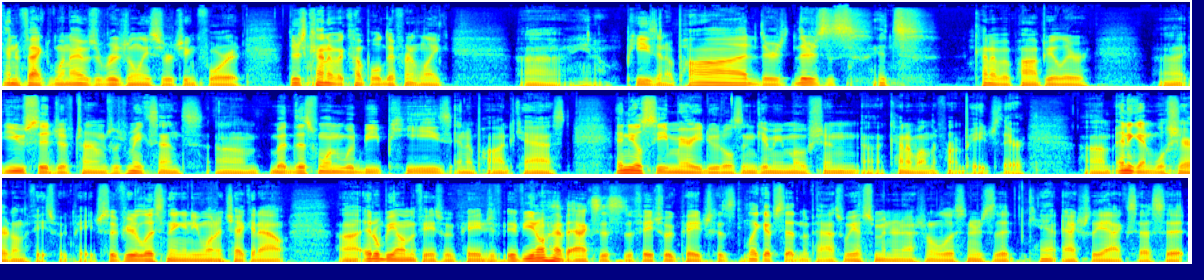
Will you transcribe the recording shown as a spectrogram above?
And in fact, when I was originally searching for it, there's kind of a couple different like, uh, you know, peas in a pod. There's there's it's kind of a popular uh, usage of terms, which makes sense. Um, but this one would be peas in a podcast, and you'll see Mary Doodles and Gimme Motion uh, kind of on the front page there. Um, and again, we'll share it on the Facebook page. So if you're listening and you want to check it out, uh, it'll be on the Facebook page. If, if, you don't have access to the Facebook page, because like I've said in the past, we have some international listeners that can't actually access it.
